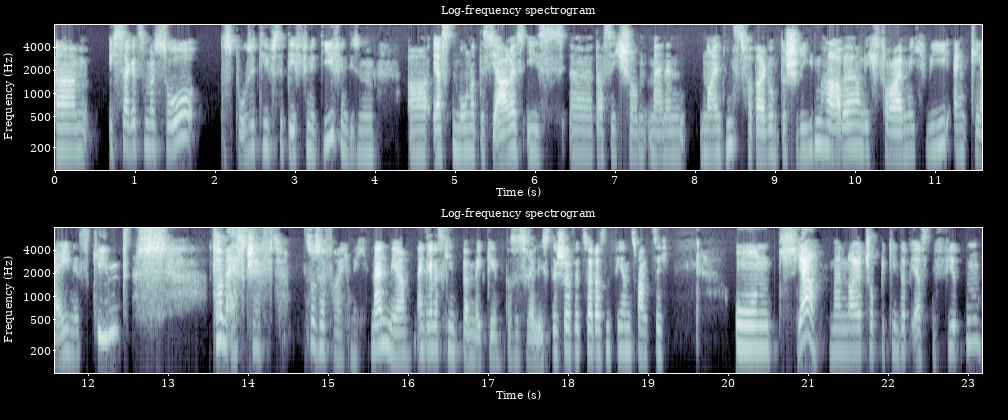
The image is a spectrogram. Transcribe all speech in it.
Ähm, ich sage jetzt mal so, das Positivste definitiv in diesem äh, ersten Monat des Jahres ist, äh, dass ich schon meinen neuen Dienstvertrag unterschrieben habe und ich freue mich wie ein kleines Kind vom Eisgeschäft. So sehr freue ich mich. Nein, mehr. Ein kleines Kind beim Mackie. Das ist realistischer für 2024. Und ja, mein neuer Job beginnt ab 1.4.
